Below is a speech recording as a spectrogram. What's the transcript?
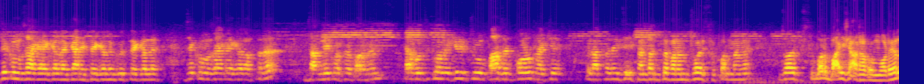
যে কোনো জায়গায় গেলে, গাড়িতে গেলে, ঘুরতে গেলে যে কোনো জায়গায় গেলে আপনারা জার্নি করতে পারবেন। এবং যদি অনেকের একটু বাজেট বড় থাকে, তাহলে আপনারা এই যে ফ্যানটা দিতে পারেন জয় সুপার নামে জয় সুপার বাইশ আঠারো মডেল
